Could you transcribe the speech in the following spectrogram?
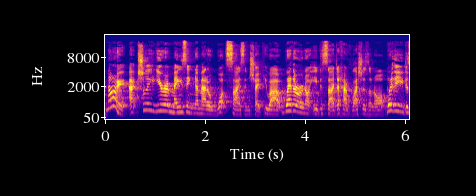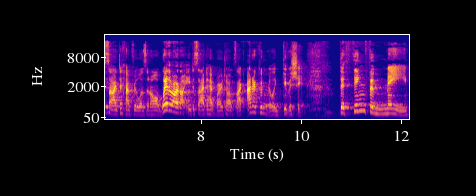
no, actually, you're amazing no matter what size and shape you are, whether or not you decide to have lashes or not, whether you decide to have fillers or not, whether or not you decide to have Botox. Like, I couldn't really give a shit the thing for me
